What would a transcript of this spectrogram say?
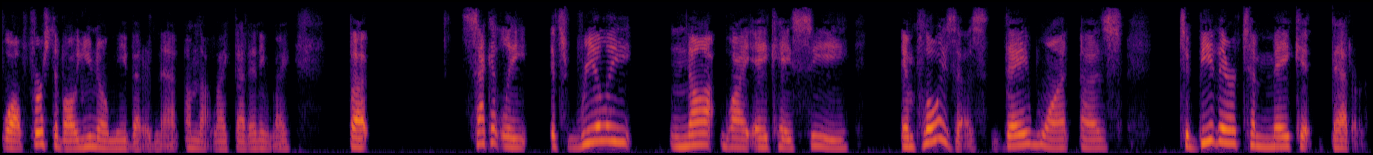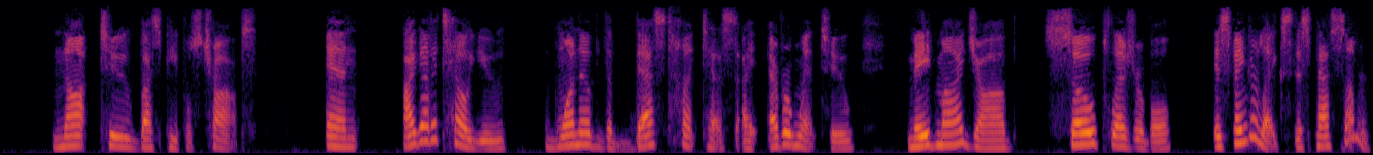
Well, first of all, you know me better than that. I'm not like that anyway. But secondly, it's really not why AKC employs us. They want us to be there to make it better, not to bust people's chops. And I got to tell you, one of the best hunt tests I ever went to made my job so pleasurable is Finger Lakes this past summer.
